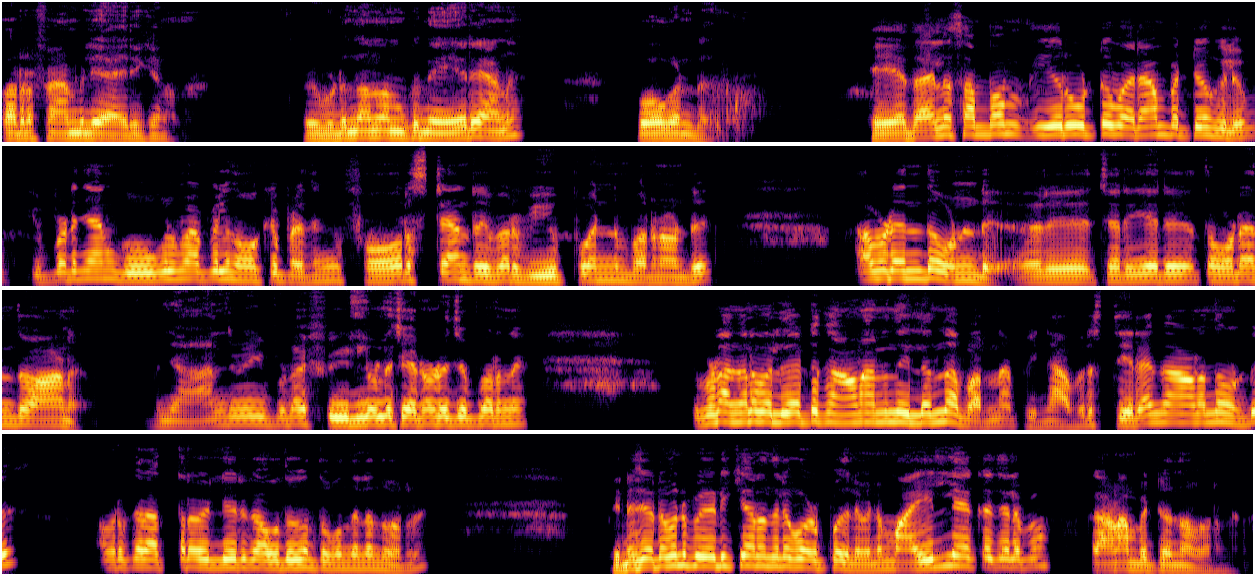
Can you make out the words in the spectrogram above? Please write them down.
അവരുടെ ഫാമിലി ആയിരിക്കണം. അപ്പോൾ ഇവിടെ നിന്നാണ് നമുക്ക് നേരെയാണ് പോകേണ്ടത്. ഏതായാലും സംഭവം ഈ റൂട്ട് വരാൻ പറ്റുമെങ്കിലും ഇവിടെ ഞാൻ ഗൂഗിൾ മാപ്പിൽ നോക്കിയപ്പോഴത്തേക്കും forest and river view point എന്ന് പറഞ്ഞുകൊണ്ട് അവിടെ എന്തോ ഉണ്ട്. ഒരു ചെറിയൊരു തോടെ എന്തോ ആണ്. അപ്പം ഞാൻ ഇവിടെ ഫീൽഡിലുള്ള ചേട്ടനോട് വെച്ച് പറഞ്ഞ് ഇവിടെ അങ്ങനെ വലുതായിട്ട് കാണാനൊന്നും ഇല്ലെന്നാണ് പറഞ്ഞത് പിന്നെ അവർ സ്ഥിരം കാണുന്നതുകൊണ്ട് അവർക്ക് അത്ര വലിയൊരു കൗതുകം തോന്നില്ലെന്ന് പറഞ്ഞു. പിന്നെ ചേട്ടന് പേടിക്കാനൊന്നും കുഴപ്പമില്ല പിന്നെ മയിലിനെയൊക്കെ ചിലപ്പം കാണാൻ പറ്റുമെന്നാണ് പറഞ്ഞത്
